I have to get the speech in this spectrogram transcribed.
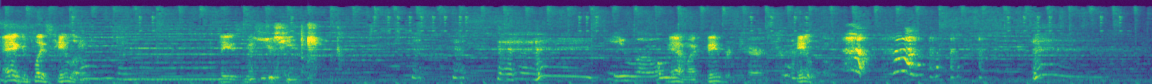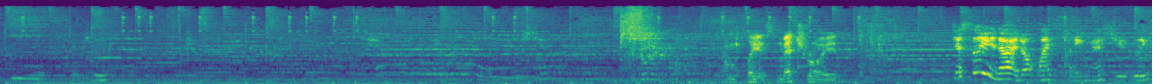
Hey, I can play as Halo. Play as Mr. Chief. Yeah, my favorite character, Halo. I'm gonna play as Metroid. Just so you know, I don't like playing as Jigglypuff.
